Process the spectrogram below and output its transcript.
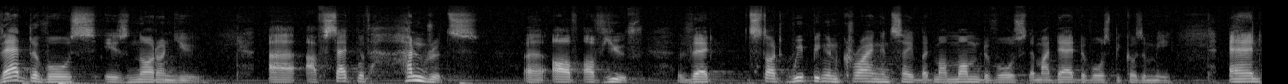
that divorce is not on you. Uh, I've sat with hundreds uh, of, of youth that start weeping and crying and say, But my mom divorced and my dad divorced because of me. And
